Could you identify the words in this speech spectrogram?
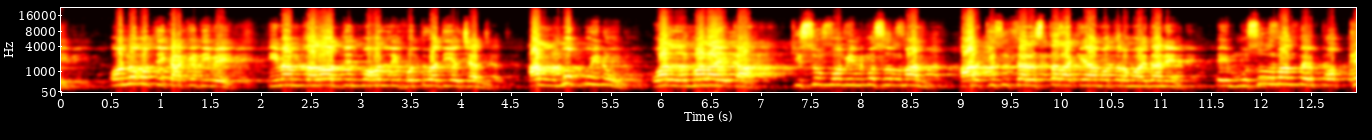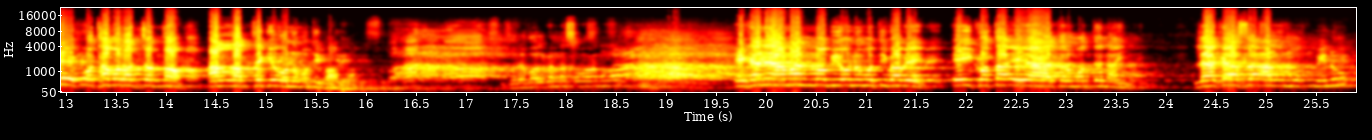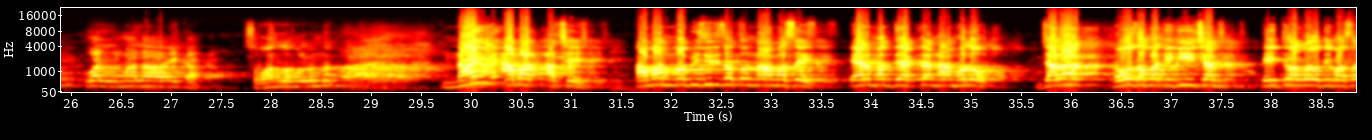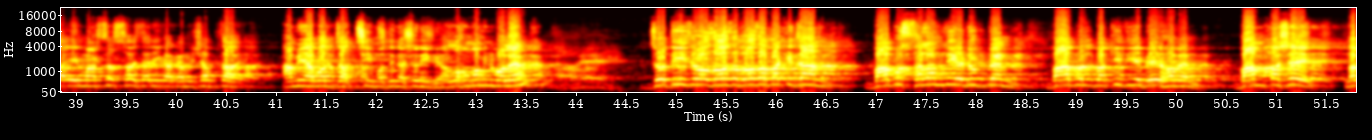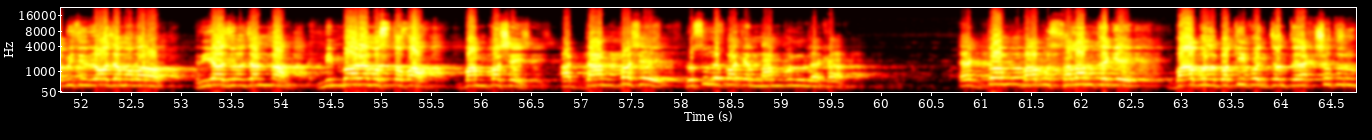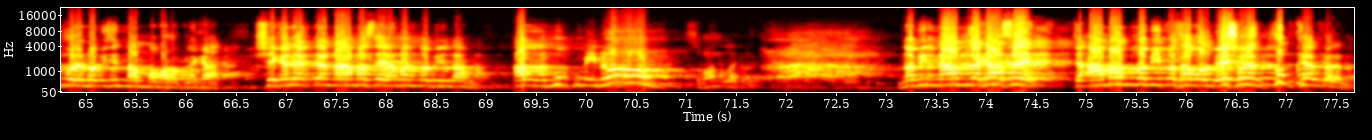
অনুমতি কাকে দিবে? ইমাম মহল্লি ফতুয়া দিয়েছেন ওয়াল মুমিন মুসলমান আর কিছু ময়দানে এই মুসলমানদের পক্ষে কথা বলার জন্য আল্লাহ থেকে অনুমতি পাবে। জোরে বলবেন না সুবহানাল্লাহ। এখানে আমার নবী অনুমতি পাবে। এই কথা এই আয়াতের মধ্যে নাই। লেখা আছে আল মুকমিনু ওয়াল মালায়েকা সুবহানাল্লাহ বলবেন না? নাই আবার আছে। আমার নবীজির যত নাম আছে এর মধ্যে একটা নাম হলো যারা রোজা পাকে গিয়েছেন এই তো আল্লাহ বাসা এই মার্চের ছয় তারিখ আগামী সপ্তাহে আমি আবার যাচ্ছি মদিনা শরীফে। আল্লাহ মামিন বলেন। যদি রোজা পাকে যান বাবু সালাম দিয়ে ঢুকবেন, বাবুল বাকি দিয়ে বের হবেন। বাম পাশে নবীজির রোজা মোবারক, রিয়াজুল জান্না মিম্বারে মোস্তফা, বাম পাশে আর ডান পাশে রসুলের পাকের নামগুলো লেখা। একদম বাবু সালাম থেকে বাবুল বাকি পর্যন্ত একশোটির উপরে নবীজির নাম মোবারক লেখা। সেখানে একটা নাম আছে, আমার নবীর নাম। আল মুকমিনুন সুবহানাল্লাহ। নবীর নাম লেখা আছে যে আমার নবী কথা বলবে। শোনেন খুব খেয়াল করেন।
